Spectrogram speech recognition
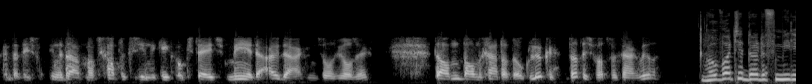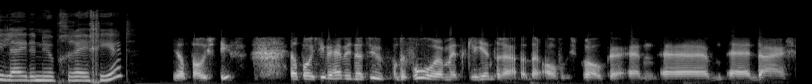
en dat is inderdaad maatschappelijk gezien denk ik ook steeds meer de uitdaging, zoals u al zegt, dan, dan gaat dat ook lukken. Dat is wat we graag willen. Hoe wordt er door de familieleden nu op gereageerd? Heel positief. Heel positief. We hebben natuurlijk van tevoren met cliëntenraden daarover gesproken. En eh, eh, daar,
